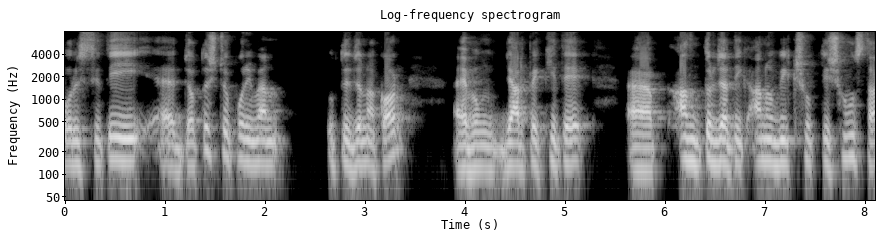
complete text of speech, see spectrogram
পরিস্থিতি যথেষ্ট পরিমাণ উত্তেজনাকর এবং যার প্রেক্ষিতে আন্তর্জাতিক আণবিক শক্তি সংস্থা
